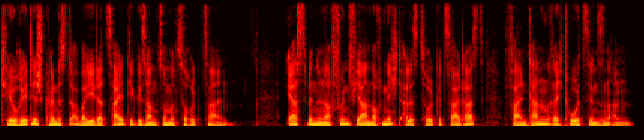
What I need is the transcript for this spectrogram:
Theoretisch könntest du aber jederzeit die Gesamtsumme zurückzahlen. Erst wenn du nach fünf Jahren noch nicht alles zurückgezahlt hast, fallen dann recht hohe Zinsen an.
